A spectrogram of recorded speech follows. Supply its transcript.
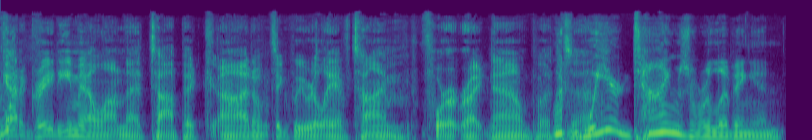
Got a great email on that topic. Uh, I don't think we really have time for it right now, but What uh, weird times we're living in.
